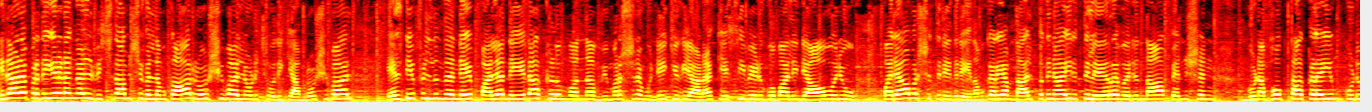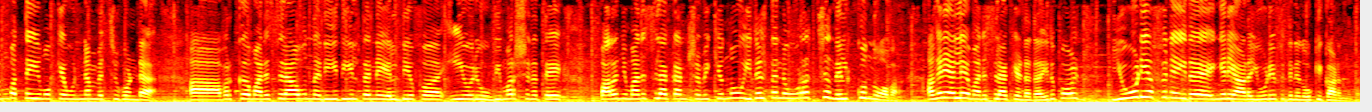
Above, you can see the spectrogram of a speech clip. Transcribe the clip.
ഇതാണ് പ്രതികരണങ്ങൾ വിശദാംശങ്ങൾ. നമുക്ക് ആർ റോഷിബാലിനോട് ചോദിക്കാം. റോഷിബാൽ എൽ ഡി എഫിൽ നിന്ന് തന്നെ പല നേതാക്കളും വന്ന് വിമർശനം ഉന്നയിക്കുകയാണ്. കെ സി വേണുഗോപാലിന്റെ ആ ഒരു പരാമർശത്തിനെതിരെ. നമുക്കറിയാം നാൽപ്പതിനായിരത്തിലേറെ വരുന്ന പെൻഷൻ ഗുണഭോക്താക്കളെയും കുടുംബത്തെയും ഒക്കെ ഉന്നം വെച്ചുകൊണ്ട് അവർക്ക് മനസ്സിലാവുന്ന രീതിയിൽ തന്നെ എൽ ഡി എഫ് ഈ ഒരു വിമർശനത്തെ പറഞ്ഞു മനസ്സിലാക്കാൻ ശ്രമിക്കുന്നു. ഇതിൽ തന്നെ ഉറച്ചു നിൽക്കുന്നു അവർ. അങ്ങനെയല്ലേ മനസ്സിലാക്കേണ്ടത്? ഇതിപ്പോൾ യു ഡി എഫിനെ ഇത് എങ്ങനെയാണ് യു ഡി എഫ് ഇതിനെ നോക്കിക്കാണുന്നത്?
